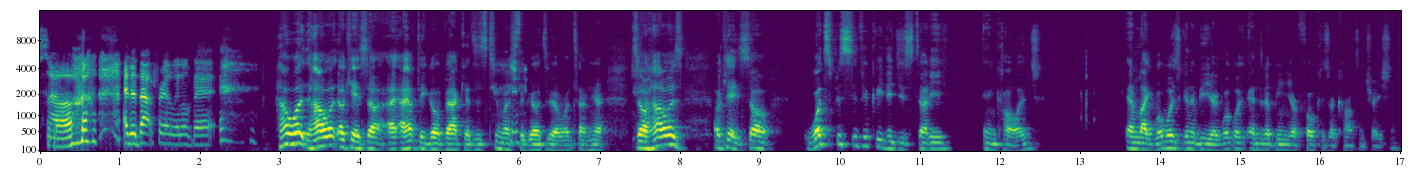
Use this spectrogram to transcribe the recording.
so I did that for a little bit. how was how okay? So I, I have to go back because it's too much to go through at one time here. So how was okay? So what specifically did you study in college? And like, what was going to be your what ended up being your focus or concentration?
